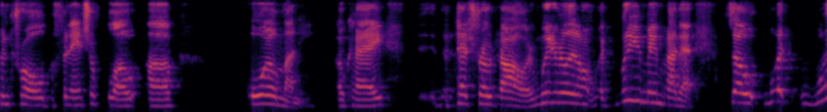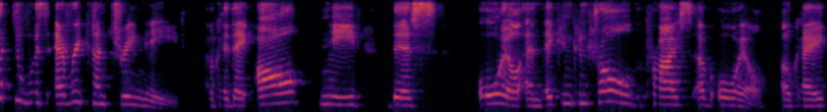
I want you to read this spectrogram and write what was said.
control the financial flow of oil money. Okay, the petrodollar. We really don't like. What do you mean by that? So what what does every country need? Okay, they all need this oil and they can control the price of oil okay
